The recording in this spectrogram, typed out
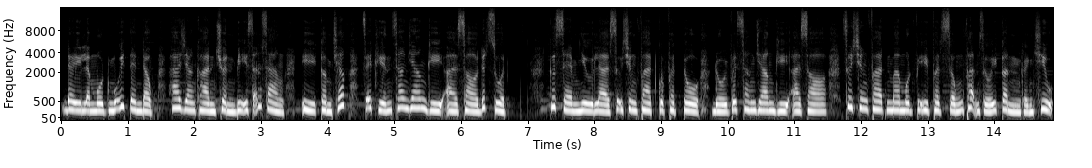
Đây là một mũi tên độc, Ha Giang Khan chuẩn bị sẵn sàng, y cầm chắc sẽ khiến Sang Giang Ghi A So đứt ruột. Cứ xem như là sự trừng phạt của Phật tổ đối với Sang Giang Ghi A So, sự trừng phạt mà một vị Phật sống phạm giới cần gánh chịu,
